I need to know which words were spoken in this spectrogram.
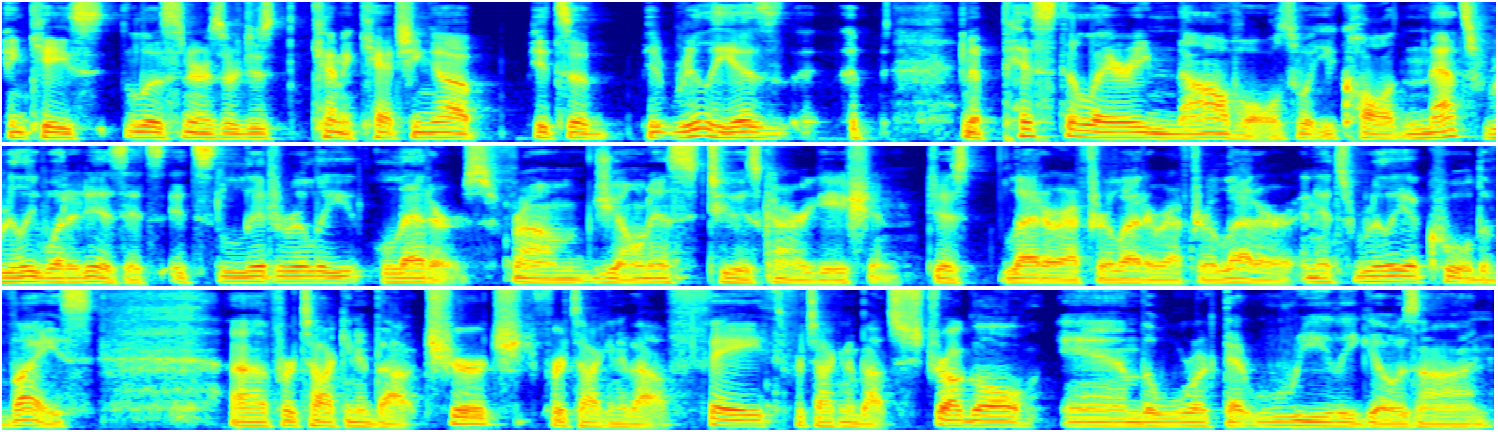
in case listeners are just kind of catching up, it's a it really is a, an epistolary novel is what you call it. And that's really what it is. It's it's literally letters from jonas to his congregation. Just letter after letter after letter. And it's really a cool device uh, for talking about church for talking about faith for talking about struggle and the work that really goes on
